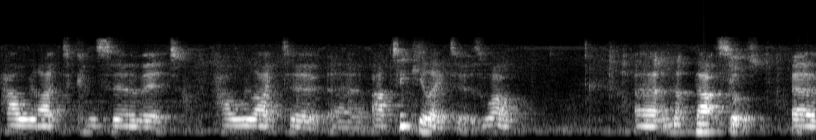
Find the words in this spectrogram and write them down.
how we like to conserve it, how we like to uh, articulate it as well. Uh, and that, that sort of uh,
